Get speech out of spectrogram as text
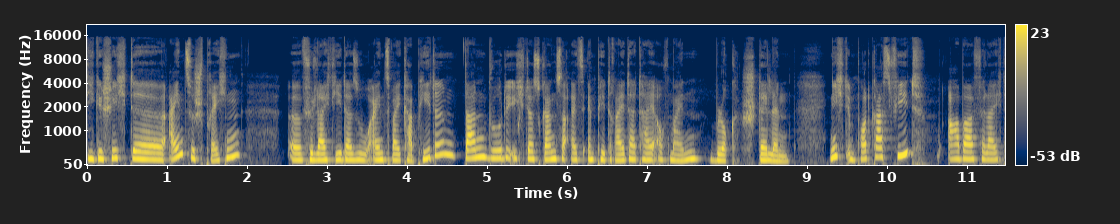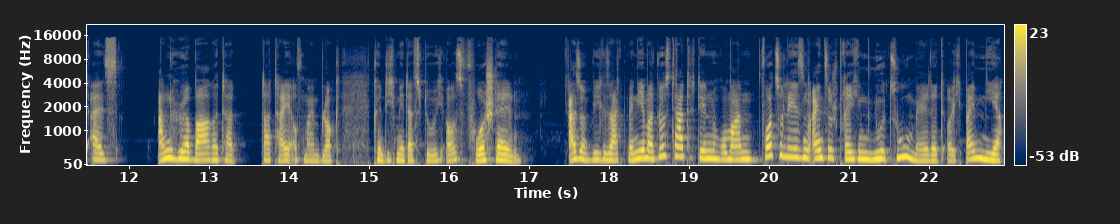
die Geschichte einzusprechen, äh, vielleicht jeder so ein, zwei Kapitel, dann würde ich das Ganze als MP3-Datei auf meinen Blog stellen. Nicht im Podcast-Feed, aber vielleicht als anhörbare Datei auf meinem Blog könnte ich mir das durchaus vorstellen. Also, wie gesagt, wenn jemand Lust hat, den Roman vorzulesen, einzusprechen, nur zu, meldet euch bei mir.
